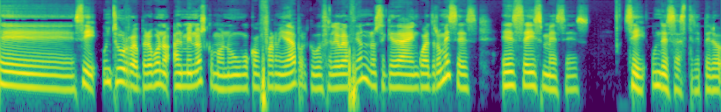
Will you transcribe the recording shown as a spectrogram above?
eh, sí, un churro, pero bueno, al menos como no hubo conformidad porque hubo celebración, no se queda en cuatro meses, es seis meses. Sí, un desastre, pero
